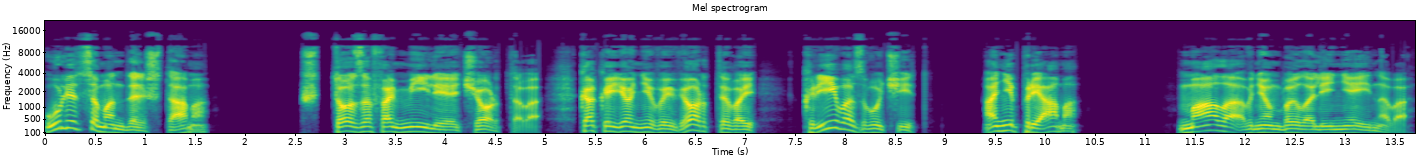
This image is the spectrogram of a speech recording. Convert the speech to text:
Улица Мандельштама? Что за фамилия чертова? Как ее не вывертывай, криво звучит, а не прямо. Мало в нем было линейного.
